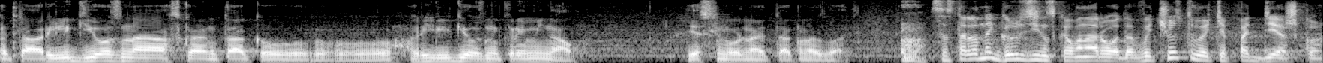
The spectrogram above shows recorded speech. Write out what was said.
Это религиозно, скажем так, э, религиозный криминал, если можно это так назвать. Со стороны грузинского народа вы чувствуете поддержку?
